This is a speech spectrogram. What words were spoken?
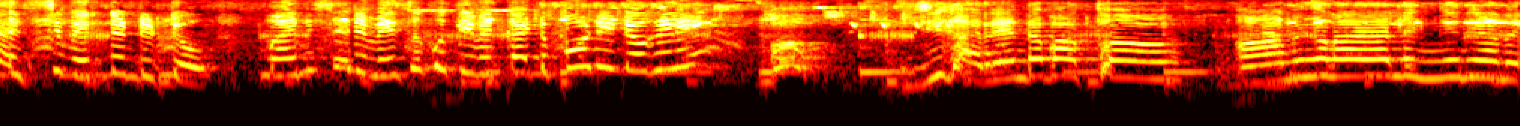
നശിച്ചു വരുന്നുണ്ട് കേട്ടോ മനസ്സിന് വിസ കുത്തി വെക്കാണ്ട് പോണിട്ടോ കളി ഓ, ഈ കരയേണ്ട പാത്തോ ആണുങ്ങളായാലും ഇങ്ങനെയാണ്.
